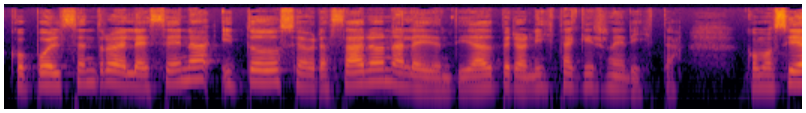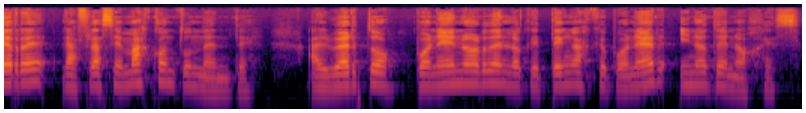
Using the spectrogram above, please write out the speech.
copó el centro de la escena y todos se abrazaron a la identidad peronista kirchnerista. Como cierre, la frase más contundente. Alberto, pone en orden lo que tengas que poner y no te enojes.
